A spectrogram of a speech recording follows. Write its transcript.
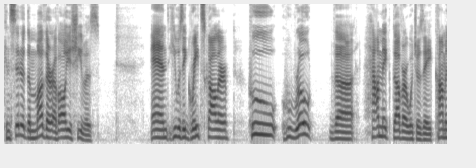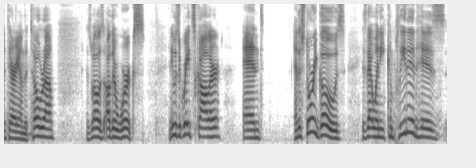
considered the mother of all yeshivas. And he was a great scholar who, who wrote the Ha'amek Davar, which was a commentary on the Torah, as well as other works. And he was a great scholar. And, and the story goes is that when he completed his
